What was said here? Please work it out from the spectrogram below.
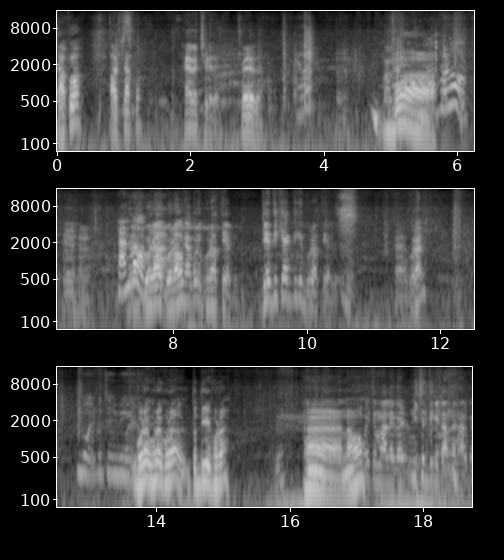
চাপো আর চাপো। হ্যাঁ এবার ছেড়ে দেন। ছেড়ে দাও। বাহ। ধরো টানবো? করে ঘোরাতে হবে। যেদিকে একদিকে ঘোরাতে হবে। হ্যাঁ ঘোরান। ঘোরা ঘোরা ঘোরা তোর দিকে ঘোরা। হ্যাঁ নাও। হয়তো মাল এবার নিচের দিকে টান দেন হালকা।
